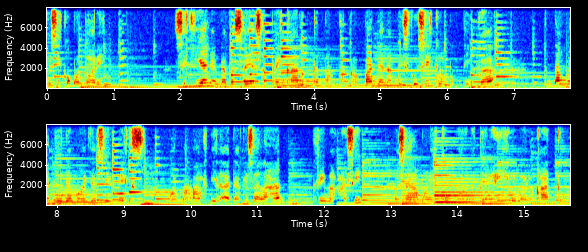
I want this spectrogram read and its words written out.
psikomotorik. Sekian yang dapat saya sampaikan tentang tanggapan dalam diskusi kelompok 3 tentang metode mengajar civics. Mohon maaf bila ada kesalahan. Terima kasih. Wassalamualaikum wabarakatuh.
